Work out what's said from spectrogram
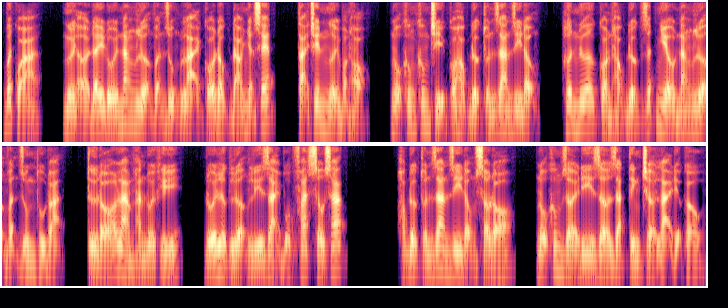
Bất quá, người ở đây đối năng lượng vận dụng lại có độc đáo nhận xét, tại trên người bọn họ, nộ không không chỉ có học được thuấn gian di động, hơn nữa còn học được rất nhiều năng lượng vận dụng thủ đoạn, từ đó làm hắn đối khí, đối lực lượng lý giải buộc phát sâu sắc. Học được thuấn gian di động sau đó, nộ không rời đi dở giặt tinh trở lại địa cầu.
